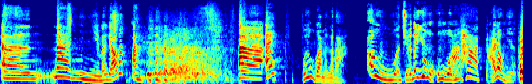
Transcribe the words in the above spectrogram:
嗯，那你们聊吧啊。啊，哎，不用关门了吧？啊，我觉得用，我们怕打扰您。嗨，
